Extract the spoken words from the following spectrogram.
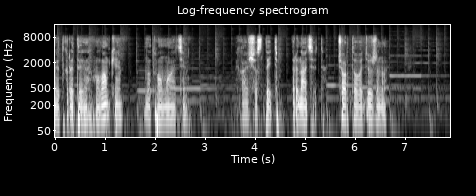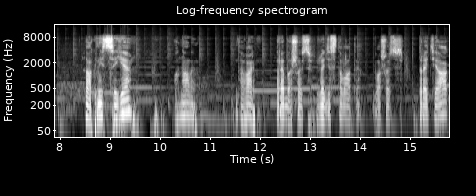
відкрити уламки на твоєму аці. Нехай щастить. 13. Чортова дюжина. Так, місце є. Погнали. Давай. Треба щось вже діставати. Бо щось третій ак.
